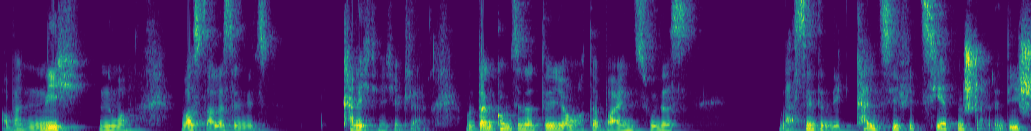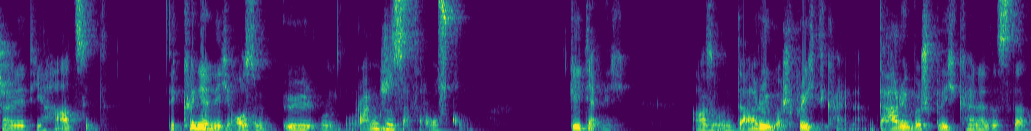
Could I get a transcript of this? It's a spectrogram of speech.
Aber nicht nur. Was da alles drin ist, kann ich dir nicht erklären. Und dann kommt sie natürlich auch noch dabei hinzu, dass was sind denn die kalzifizierten Steine? Die Steine, die hart sind. Die können ja nicht aus dem Öl und Orangensaft rauskommen. Geht ja nicht. Also, und darüber spricht keiner. Darüber spricht keiner, dass, dann,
